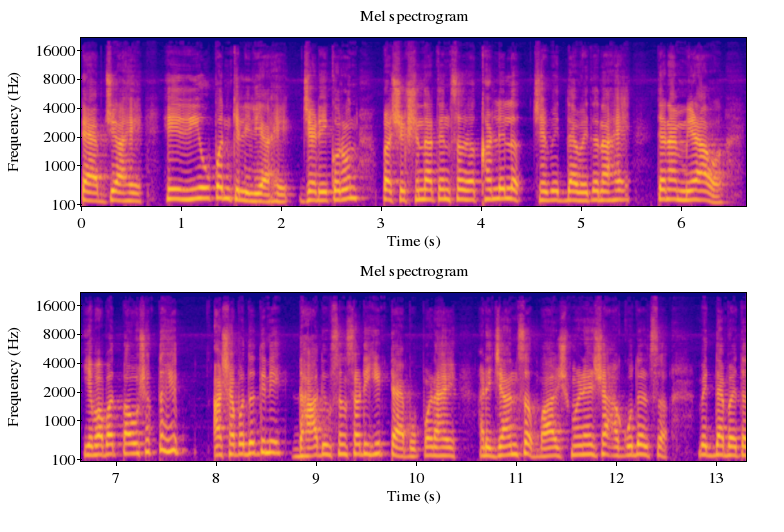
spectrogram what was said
टॅब जी आहे हे रिओपन केलेली आहे. जेणेकरून प्रशिक्षणार्थ्यांचं रखडलेलं जे विद्यावेतन आहे त्यांना मिळावं. याबाबत पाहू शकता हे अशा पद्धतीने दहा दिवसांसाठी ही टॅब ओपन आहे. आणि ज्यांचं मार्च महिन्याच्या अगोदरचं विद्यावेतन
